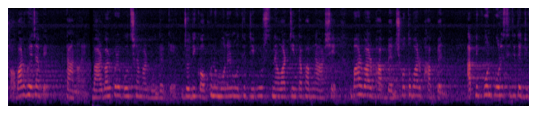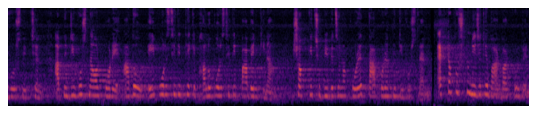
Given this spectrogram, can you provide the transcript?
সবার হয়ে যাবে তা নয়। বারবার করে বলছি আমার বোনদেরকে, যদি কখনো মনের মধ্যে ডিভোর্স নেওয়ার চিন্তা ভাবনা আসে, বারবার ভাববেন, শতবার ভাববেন, আপনি কোন পরিস্থিতিতে ডিভোর্স নিচ্ছেন? আপনি ডিভোর্স নেওয়ার পরে আদৌ এই পরিস্থিতির থেকে ভালো পরিস্থিতি পাবেন কিনা? সব কিছু বিবেচনা করে তারপরে আপনি ডিভোর্স নেন। একটা প্রশ্ন নিজেকে বারবার করবেন,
